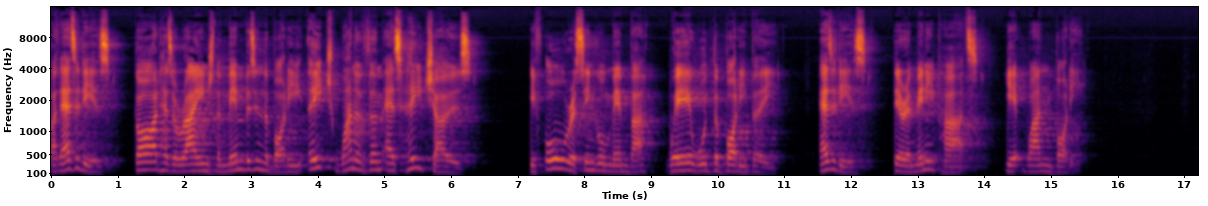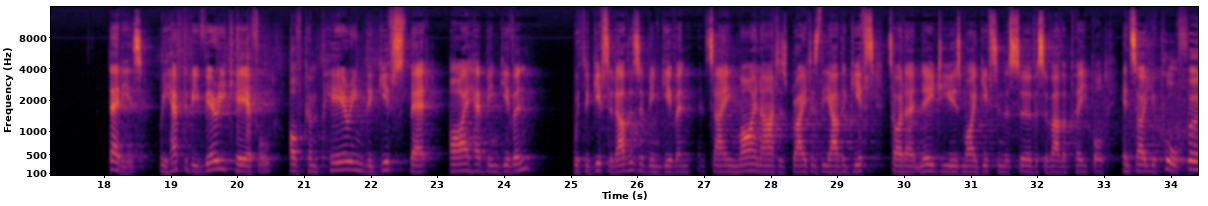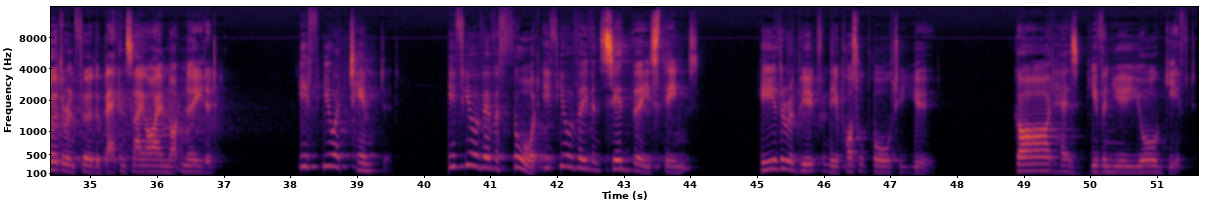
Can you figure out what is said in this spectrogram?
But as it is, God has arranged the members in the body, each one of them as He chose. If all were a single member, where would the body be? As it is, there are many parts, yet one body. That is, we have to be very careful of comparing the gifts that I have been given with the gifts that others have been given and saying mine aren't as great as the other gifts, so I don't need to use my gifts in the service of other people. And so you pull further and further back and say, I am not needed. If you are tempted, if you have ever thought, if you have even said these things, hear the rebuke from the Apostle Paul to you. God has given you your gift,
